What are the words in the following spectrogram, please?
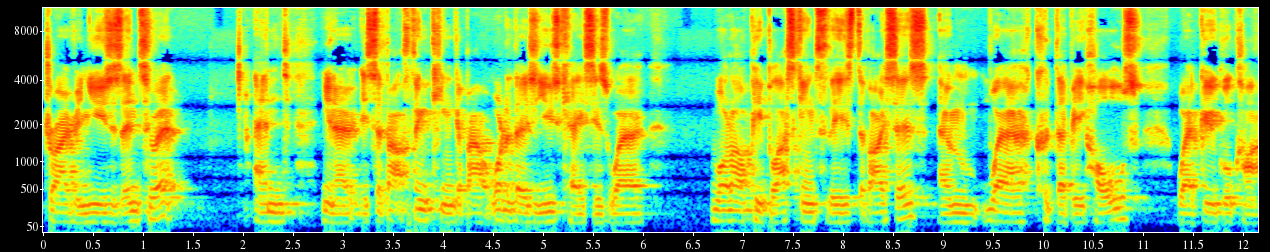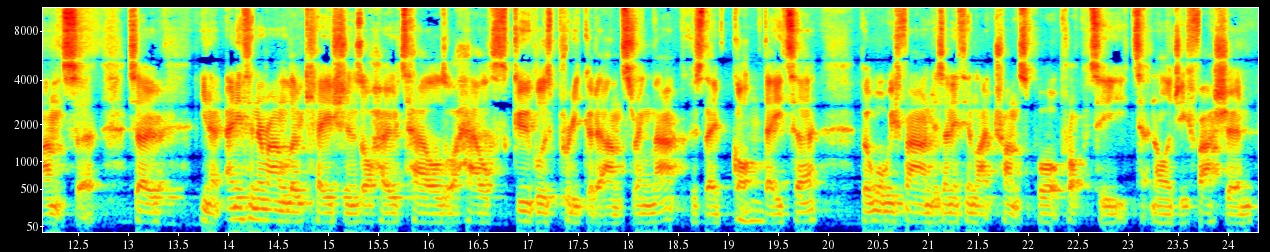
driving users into it. And you know, it's about thinking about what are those use cases where what are people asking to these devices and where could there be holes where Google can't answer. So you know anything around locations or hotels or health google is pretty good at answering that because they've got mm-hmm. data but what we found is anything like transport property technology fashion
